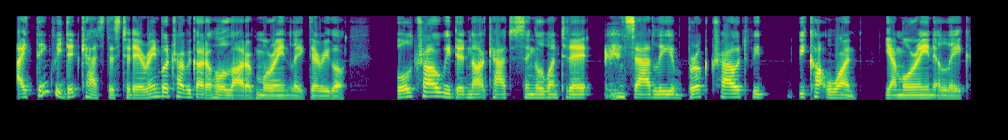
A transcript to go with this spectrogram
I think we did catch this today. Rainbow trout, we got a whole lot of Moraine Lake. There we go. Bull trout, we did not catch a single one today. Sadly, brook trout, we we caught one. Yeah, Moraine Lake.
